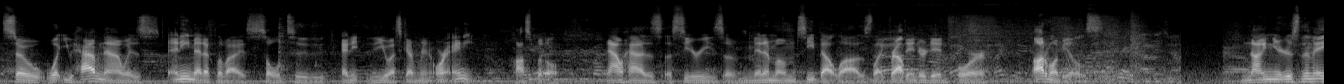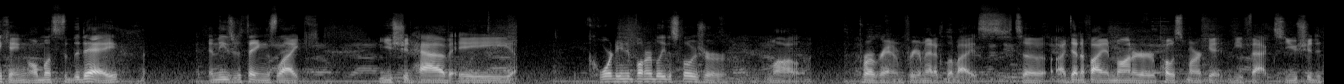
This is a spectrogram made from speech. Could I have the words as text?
So what you have now is any medical device sold to any, the U.S. government or any hospital now has a series of minimum seatbelt laws, like Ralph Nader did for automobiles. Nine years in the making, almost to the day. And these are things like you should have a coordinated vulnerability disclosure model program for your medical device to identify and monitor post-market defects. You should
